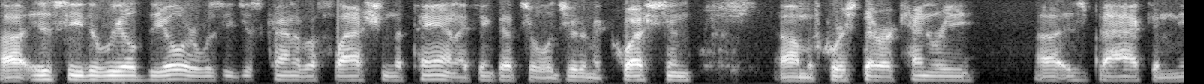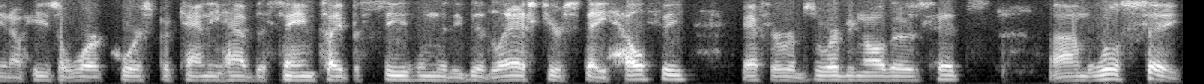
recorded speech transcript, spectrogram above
Uh, is he the real deal, or was he just kind of a flash in the pan? I think that's a legitimate question. Um, of course, Derrick Henry uh, is back, and you know he's a workhorse. But can he have the same type of season that he did last year? Stay healthy after absorbing all those hits? Um, we'll see.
